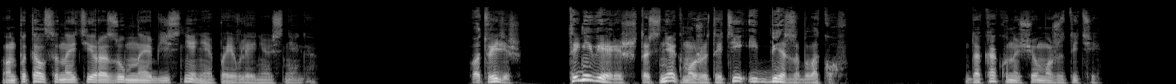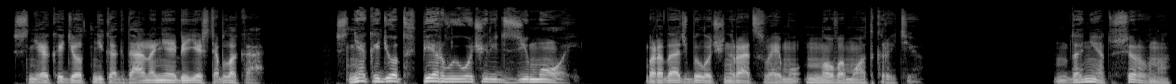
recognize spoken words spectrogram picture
Он пытался найти разумное объяснение появлению снега. «Вот видишь, ты не веришь, что снег может идти и без облаков». «Да как он еще может идти?» «Снег идет не когда на небе есть облака. Снег идет в первую очередь зимой». Бородач был очень рад своему новому открытию. «Да нет, все равно».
